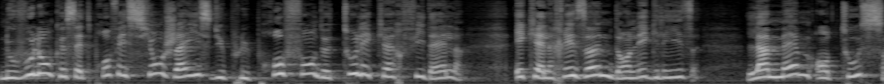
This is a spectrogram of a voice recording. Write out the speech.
Nous voulons que cette profession jaillisse du plus profond de tous les cœurs fidèles et qu'elle résonne dans l'Église, la même en tous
